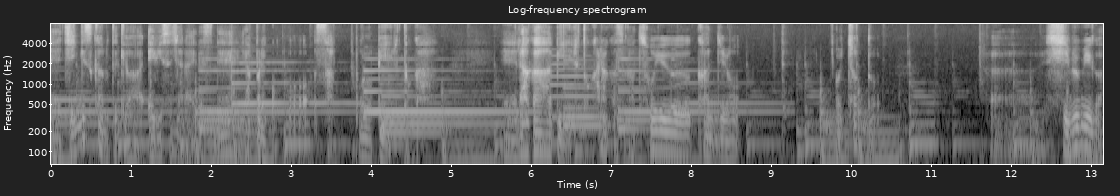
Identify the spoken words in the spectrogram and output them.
えジンギスカンの時は恵比寿じゃないですね。やっぱりこう、札幌ビールとか、えラガービールとかなんかそういう感じのこれちょっと渋みが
